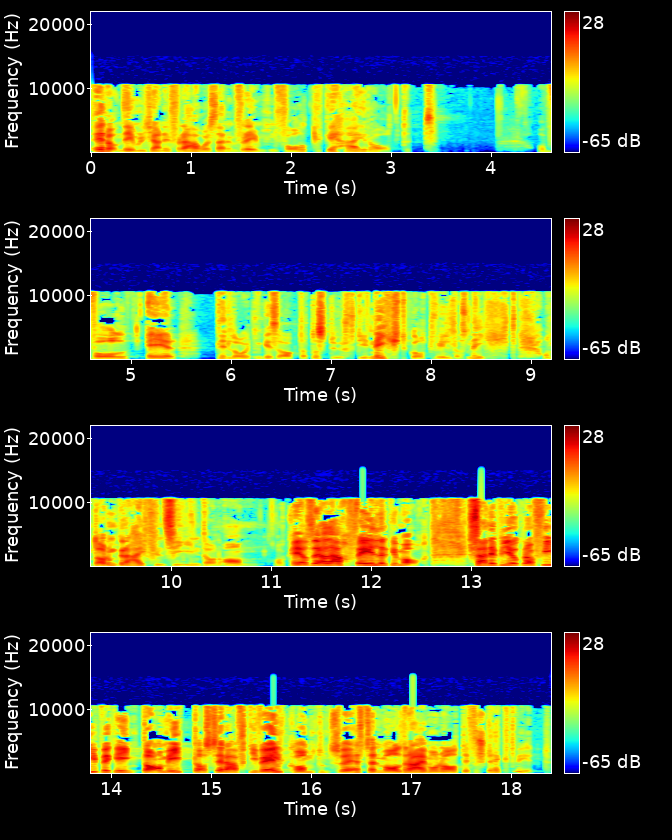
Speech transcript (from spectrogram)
Er hat nämlich eine Frau aus einem fremden Volk geheiratet, obwohl er den Leuten gesagt hat, das dürft ihr nicht, Gott will das nicht. Und darum greifen sie ihn dann an. Okay, also er hat auch Fehler gemacht. Seine Biografie beginnt damit, dass er auf die Welt kommt und zuerst einmal drei Monate versteckt wird.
